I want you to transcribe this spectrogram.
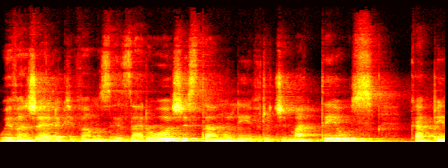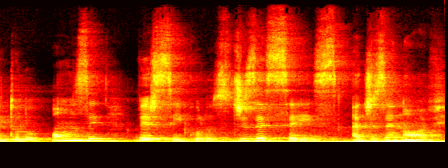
O evangelho que vamos rezar hoje está no livro de Mateus, capítulo 11, versículos 16 a 19.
